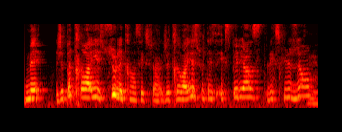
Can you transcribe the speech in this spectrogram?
Mais j'ai pas travaillé sur les transsexuels. J'ai travaillé sur des expériences, l'exclusion, Hmm.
